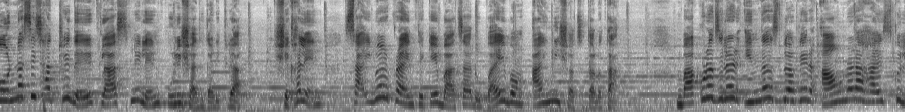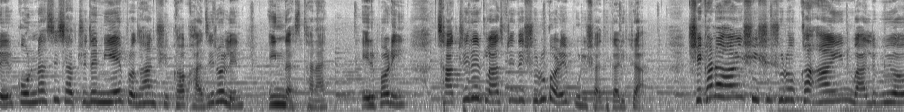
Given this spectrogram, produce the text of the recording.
কন্যাশ্রী ছাত্রীদের ক্লাস নিলেন পুলিশ আধিকারিকরা। শেখালেন সাইবার ক্রাইম থেকে বাঁচার উপায় এবং আইনি সচেতনতা। বাঁকুড়া জেলার ইন্দাস ব্লকের আউনারা হাই স্কুলের কন্যাশ্রী ছাত্রীদের নিয়ে প্রধান শিক্ষক হাজির হলেন ইন্দাস থানায়। এরপরেই ছাত্রীদের ক্লাস নিতে শুরু করে পুলিশ আধিকারিকরা। সেখানে হয় শিশু সুরক্ষা আইন বাল্যবিবাহ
